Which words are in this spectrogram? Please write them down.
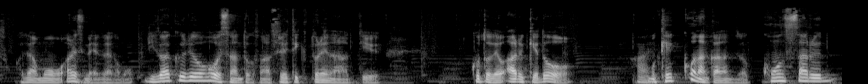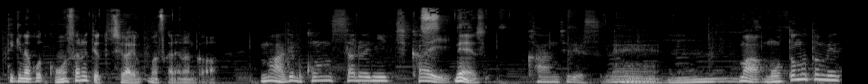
そっかじゃあもう、あれですね、なんかもう、理学療法士さんとかそのアスレティックトレーナーっていうことではあるけど、はい。もう結構なんか、なんていうの、コンサル的なこと、コンサルって言うと違いますかね、なんか。まあでもコンサルに近いね。感じですね。うん。まあもともとめ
